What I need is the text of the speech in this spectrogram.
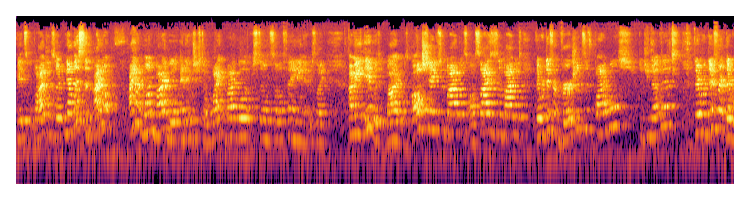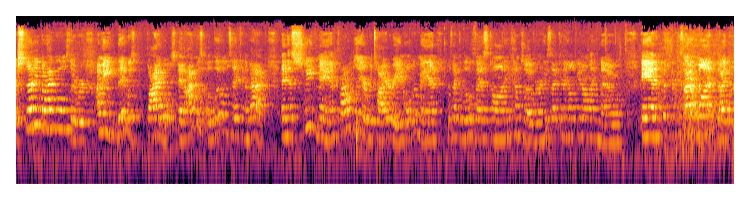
It's Bibles. Now listen, I don't. I had one Bible, and it was just a white Bible. It was still in cellophane. It was like I mean, it was Bibles, all shapes of Bibles, all sizes of Bibles. There were different versions of Bibles. Did you know this? There were different, there were study Bibles, there were, I mean, it was Bibles. And I was a little taken aback. And this sweet man, probably a retiree, an older man, with like a little vest on, he comes over and he's like, Can I help you? And I'm like, No. And because I don't want like a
